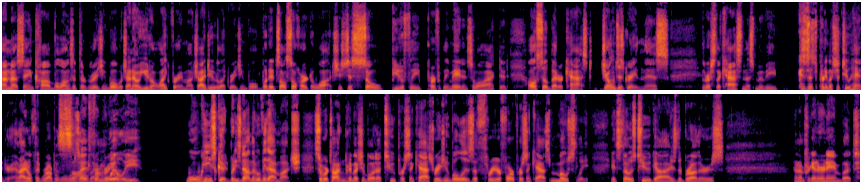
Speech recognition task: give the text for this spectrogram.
Now, I'm not saying Cobb belongs up there with Raging Bull, which I know you don't like very much. I do like Raging Bull, but it's also hard to watch. It's just so beautifully, perfectly made, and so well acted. Also, better cast. Jones is great in this. The rest of the cast in this movie, because it's pretty much a two-hander, and I don't think Robert Wuhl was all Aside that from great. Willie, Well, he's good, but he's not in the movie that much. So we're talking pretty much about a two person cast. Raging Bull is a three or four person cast mostly. It's those two guys, the brothers, and I'm forgetting her name, but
